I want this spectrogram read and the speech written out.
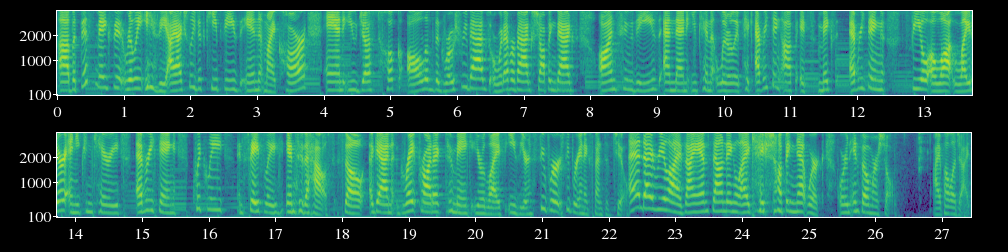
uh, but this makes it really easy. I actually just keep these in my car and you just hook all of the grocery bags or whatever bags, shopping bags, onto these and then you can literally pick everything up. It makes everything feel a lot lighter and you can carry everything quickly and safely into the house. So again, great product to make your life easier and super, super inexpensive too. And I realize I am sounding like a shopping network or an infomercial. I apologize.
